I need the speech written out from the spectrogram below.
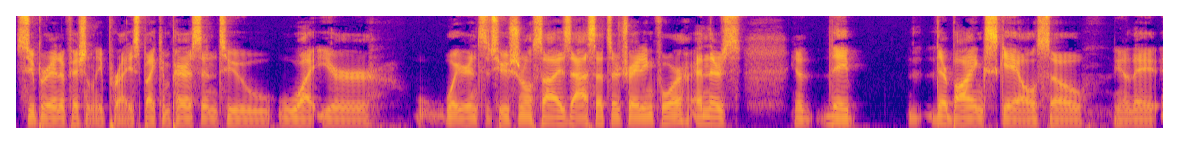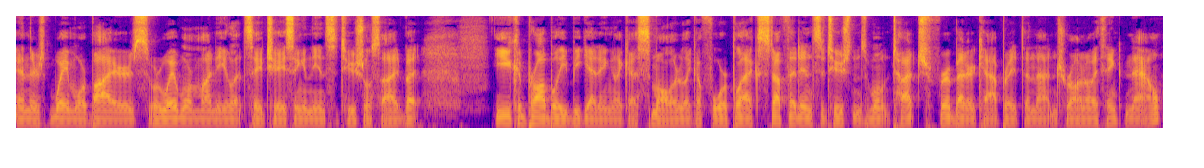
super inefficiently priced by comparison to what your what your institutional sized assets are trading for. And there's you know they they're buying scale, so you know they and there's way more buyers or way more money, let's say, chasing in the institutional side, but you could probably be getting like a smaller, like a fourplex stuff that institutions won't touch for a better cap rate than that in Toronto. I think now.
